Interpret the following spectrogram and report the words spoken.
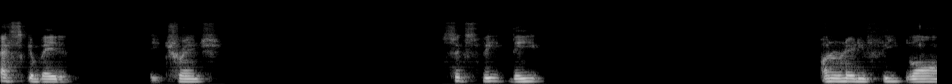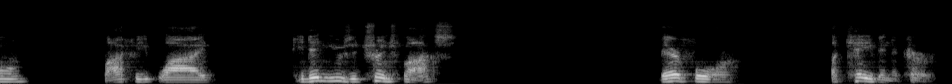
excavated a trench six feet deep, 180 feet long, five feet wide. He didn't use a trench box. Therefore, a cave in occurred.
